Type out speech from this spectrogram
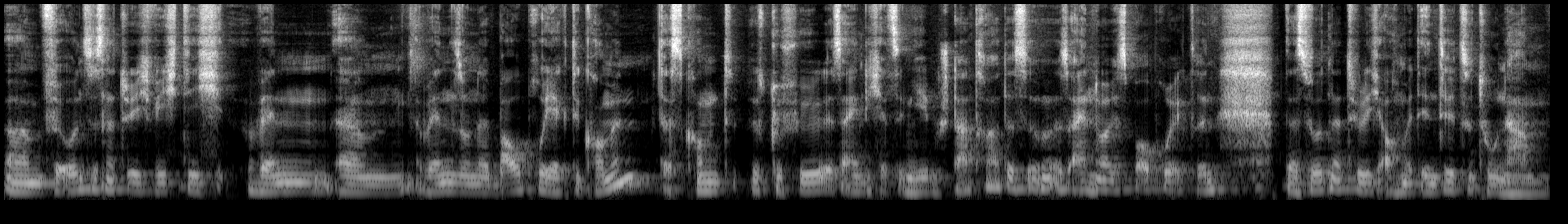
Ähm, für uns ist natürlich wichtig, wenn, ähm, wenn so eine Bauprojekte kommen, das kommt, das Gefühl ist eigentlich jetzt in jedem Stadtrat ist, ist ein neues Bauprojekt drin, das wird natürlich auch mit Intel zu tun haben.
